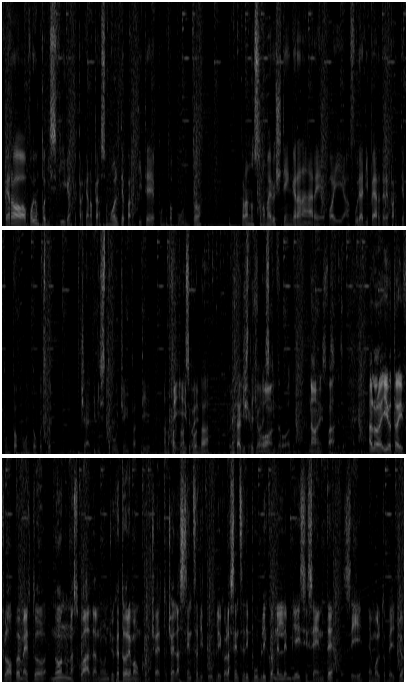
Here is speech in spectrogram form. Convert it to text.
Però vuoi un po' di sfiga anche perché hanno perso molte partite punto a punto. Però non sono mai riusciti a ingranare. E poi a furia di perdere partite punto a punto, questo cioè, ti distrugge. Infatti, hanno fatto Sì, una seconda poi metà di stagione schifosa. No, Sì, infatti. sì. Allora, io tra i flop metto non una squadra, non un giocatore, ma un concetto, cioè l'assenza di pubblico. L'assenza di pubblico nell'NBA si sente, sì, è molto peggio,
